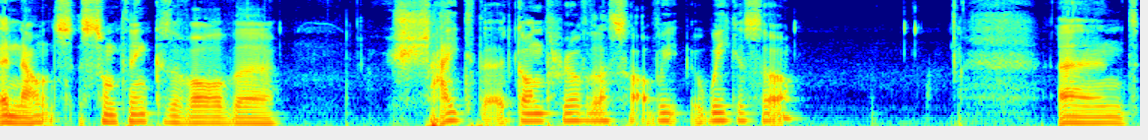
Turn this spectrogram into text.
announce something because of all the shite that had gone through over the last sort of week, week or so. And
